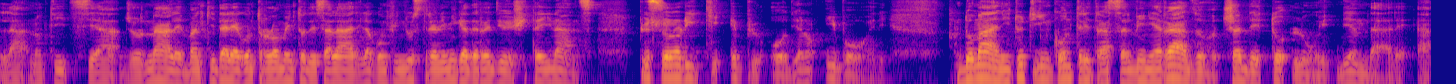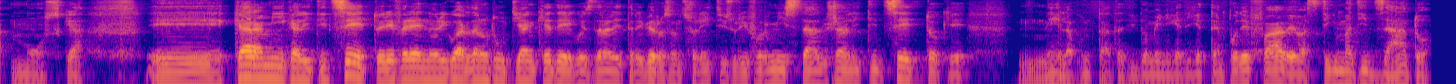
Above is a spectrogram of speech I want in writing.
la notizia giornale Banca Italia contro l'aumento dei salari, la Confindustria nemica del reddito di cittadinanza. Più sono ricchi e più odiano i poveri. Domani tutti gli incontri tra Salvini e Razov ci ha detto lui di andare a Mosca. E, cara amica Littizzetto, i referendum riguardano tutti, anche te. Questa è la lettera di Piero Sansonetti su riformista Luciana Littizzetto che nella puntata di domenica di Che tempo te fa aveva stigmatizzato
